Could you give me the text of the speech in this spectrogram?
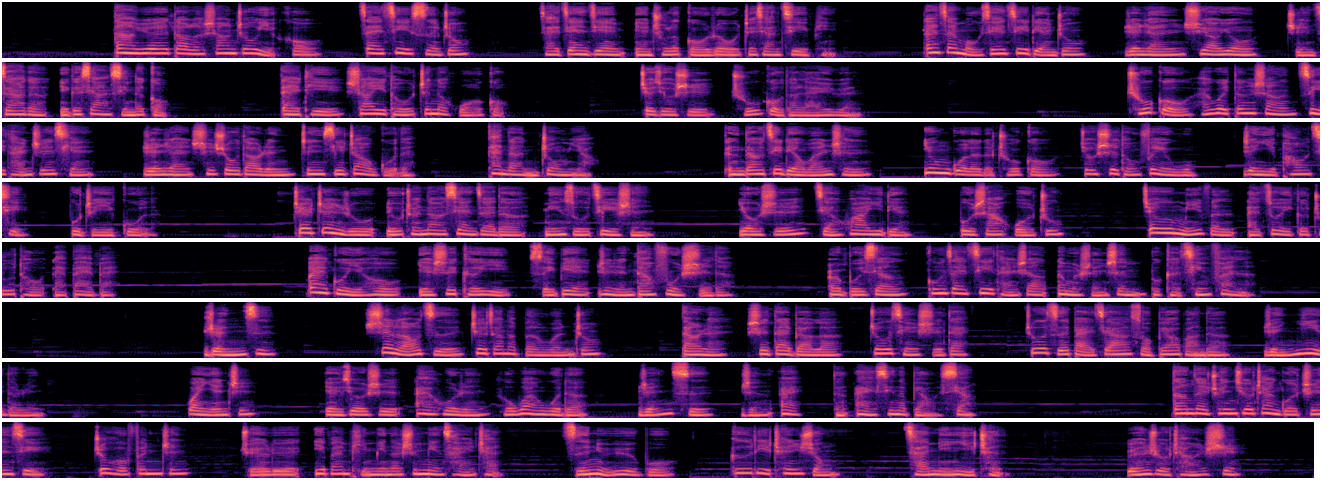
大约到了商周以后，在祭祀中才渐渐免除了狗肉这项祭品，但在某些祭典中，仍然需要用纸扎的一个象形的狗，代替杀一头真的活狗。这就是刍狗的来源。刍狗还未登上祭坛之前，仍然是受到人珍惜照顾的，看得很重要。等到祭典完成，用过了的刍狗就视同废物，任意抛弃，不值一顾了。这正如流传到现在的民俗祭神，有时简化一点，不杀活猪，就用米粉来做一个猪头来拜拜。拜过以后也是可以随便任人当副食的，而不像供在祭坛上那么神圣不可侵犯了。人字，是老子这章的本文中，当然是代表了周秦时代诸子百家所标榜的仁义的人。换言之，也就是爱护人和万物的仁慈、仁爱等爱心的表象。当在春秋战国之际，诸侯纷争。劫掠一般平民的生命财产，子女玉帛，割地称雄，残民遗臣，人属常事。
